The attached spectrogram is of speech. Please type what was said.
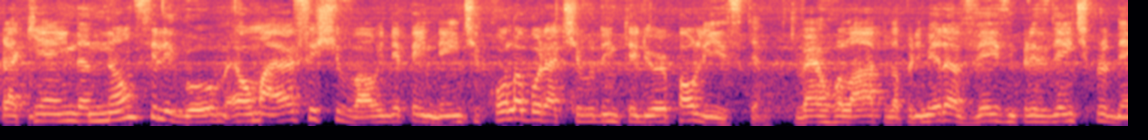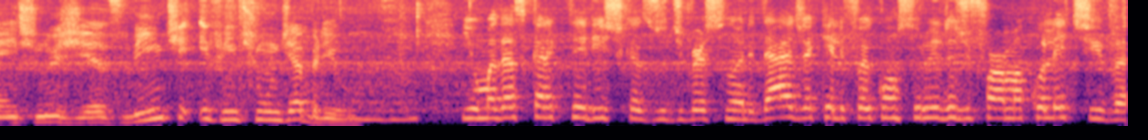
para quem ainda não se ligou, é o maior festival independente e colaborativo do interior paulista, que vai rolar pela primeira vez em Presidente Prudente nos dias 20 e 21 de abril. E uma das características do Diversonoridade é que ele foi construído de forma coletiva.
